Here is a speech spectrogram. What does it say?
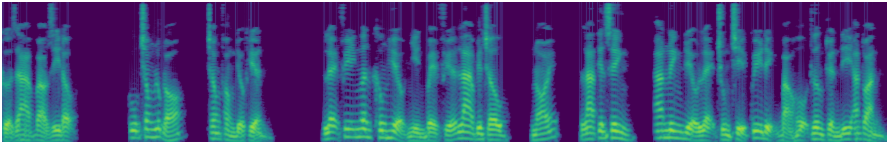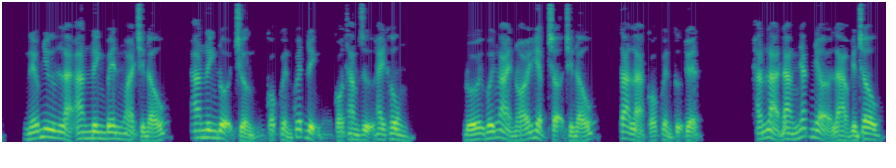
cửa ra vào di động. Cũng trong lúc đó, trong phòng điều khiển, lệ phi ngân không hiểu nhìn về phía la biên châu, nói, la tiên sinh an ninh điều lệ chúng chỉ quy định bảo hộ thương thuyền đi an toàn, nếu như là an ninh bên ngoài chiến đấu, an ninh đội trưởng có quyền quyết định có tham dự hay không. Đối với ngài nói hiệp trợ chiến đấu, ta là có quyền cự tuyệt. Hắn là đang nhắc nhở la viên châu.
